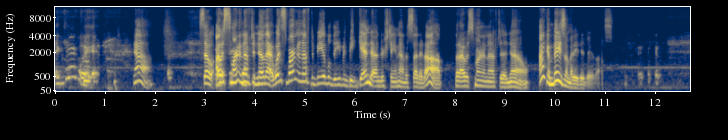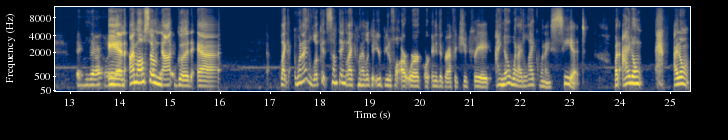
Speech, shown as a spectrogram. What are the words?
Exactly. Yeah. So I was smart enough to know that. I wasn't smart enough to be able to even begin to understand how to set it up, but I was smart enough to know I can pay somebody to do this. Exactly. And I'm also not good at like when I look at something like when I look at your beautiful artwork or any of the graphics you create, I know what I like when I see it, but I don't I don't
